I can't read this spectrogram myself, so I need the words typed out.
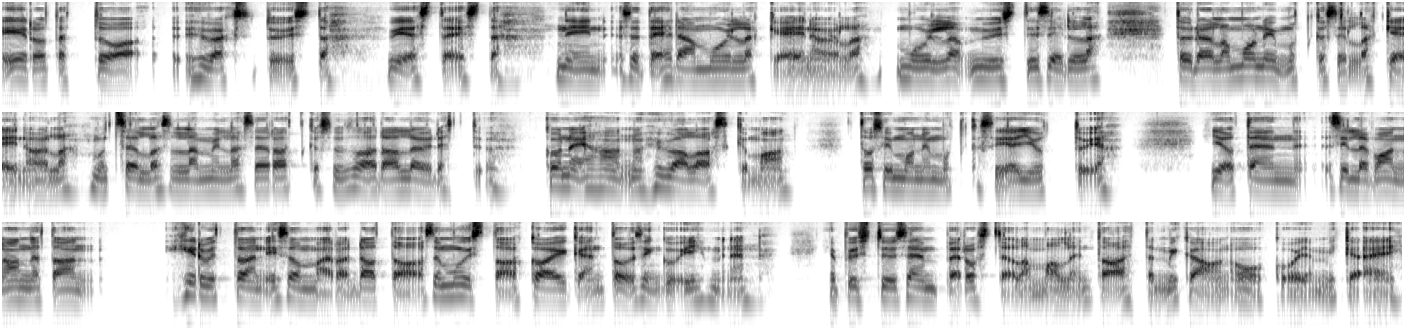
irrotettua hyväksytyistä viesteistä, niin se tehdään muilla keinoilla, muilla mystisillä, todella monimutkaisilla keinoilla, mutta sellaisilla, millä se ratkaisu saadaan löydettyä. Konehan on laskemaan tosi monimutkaisia juttuja, joten sille vaan annetaan hirvittävän iso määrä dataa. Se muistaa kaiken toisin kuin ihminen ja pystyy sen perusteella mallintaa, että mikä on ok ja mikä ei.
